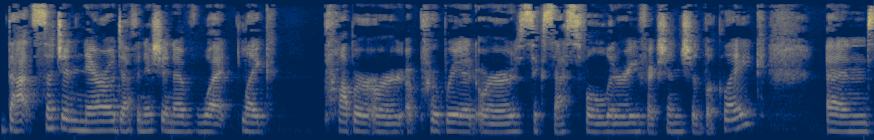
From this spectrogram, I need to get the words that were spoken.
that's such a narrow definition of what like proper or appropriate or successful literary fiction should look like. And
